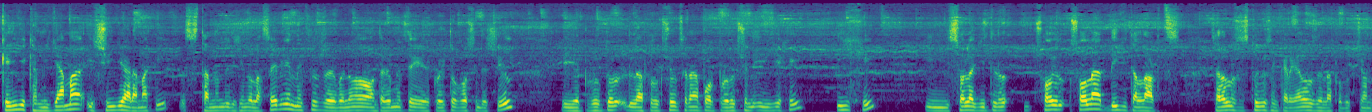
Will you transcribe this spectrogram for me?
Kenji Kamiyama y Shinji Aramaki están dirigiendo la serie. Netflix reveló anteriormente el proyecto Ghost in the Shield y la producción será por Production IG, y Sola Digital, Arts serán los estudios encargados de la producción.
